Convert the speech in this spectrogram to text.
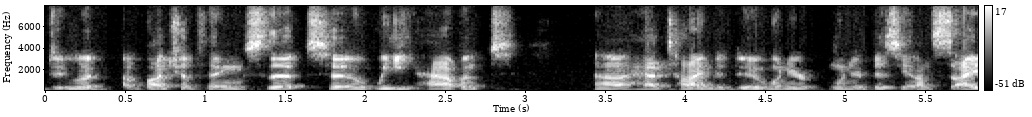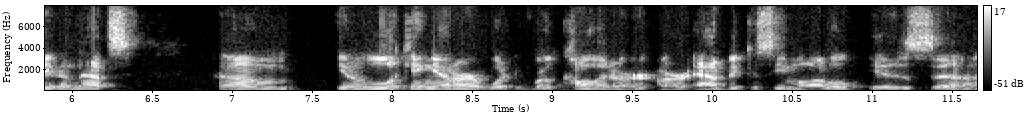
do a, a bunch of things that uh, we haven't uh, had time to do when you're when you're busy on site, and that's um, you know looking at our what we'll call it our, our advocacy model is, uh,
